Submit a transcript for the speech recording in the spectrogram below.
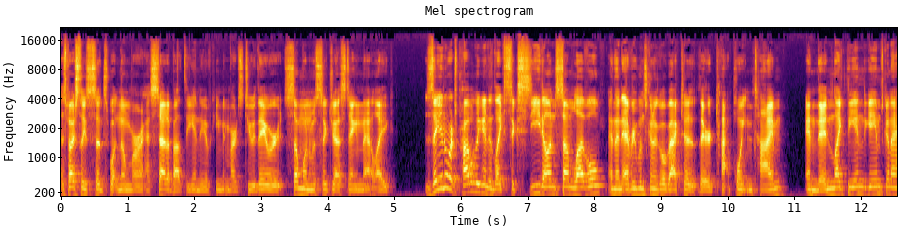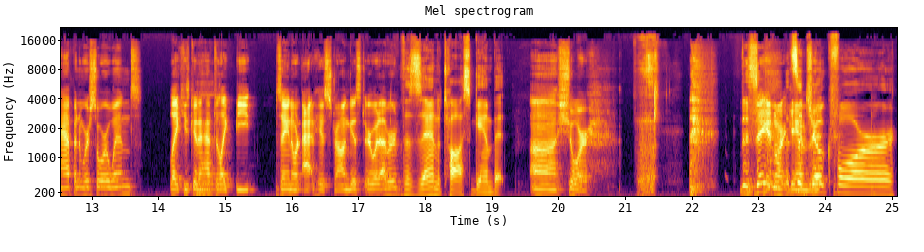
especially since what Nomura has said about the ending of Kingdom Hearts 2, they were someone was suggesting that like Xehanort's probably going to like succeed on some level, and then everyone's going to go back to their ti point in time, and then like the end game's going to happen where Sora wins. Like he's going to have to like beat Xehanort at his strongest or whatever. The Xanatos Gambit. Uh, sure. the Xehanort Gambit. It's a joke for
